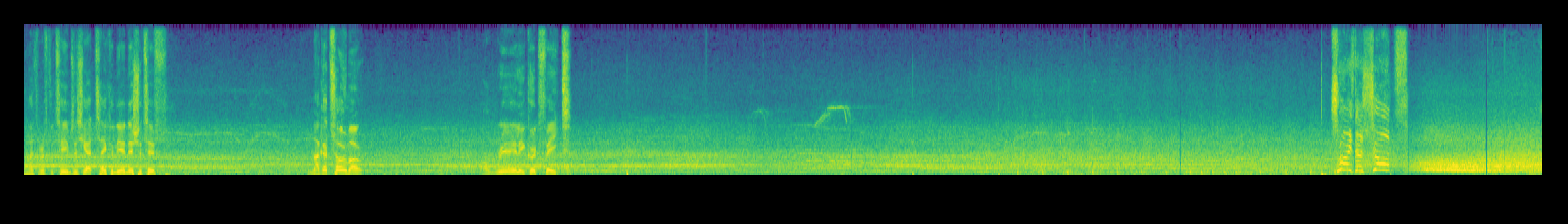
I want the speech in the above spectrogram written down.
Neither of the teams has yet taken the initiative. Nagatomo. A really good feat. Tries a shot! He's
